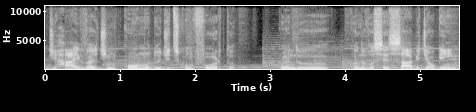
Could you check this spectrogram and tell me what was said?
de raiva, de incômodo, de desconforto, quando, quando você sabe de alguém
